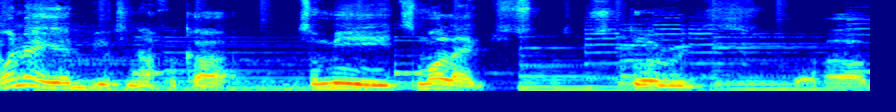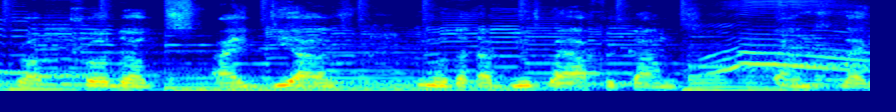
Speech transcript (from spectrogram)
when I hear built in Africa, to me, it's more like stories, uh, products, ideas, you know, that are built by Africans. And like,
